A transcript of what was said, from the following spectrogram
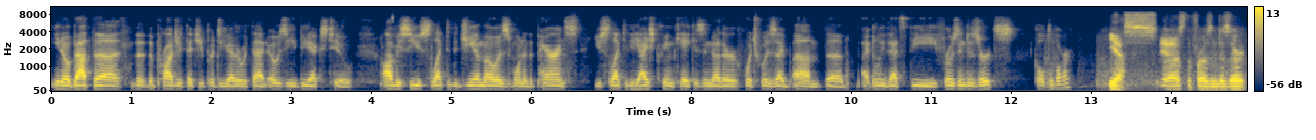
you know, about the, the the project that you put together with that OZ BX2. Obviously, you selected the GMO as one of the parents. You selected the ice cream cake as another, which was I um the I believe that's the frozen desserts cultivar. Yes, yeah, that's the frozen dessert.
